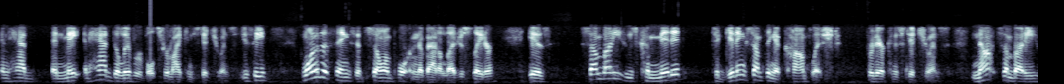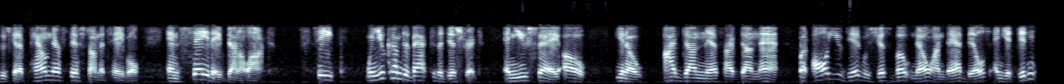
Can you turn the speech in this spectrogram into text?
and had and made and had deliverables for my constituents. You see, one of the things that's so important about a legislator is somebody who's committed to getting something accomplished for their constituents, not somebody who's going to pound their fist on the table and say they've done a lot. See, when you come to back to the district and you say, "Oh, you know, I've done this, I've done that," but all you did was just vote no on bad bills and you didn't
